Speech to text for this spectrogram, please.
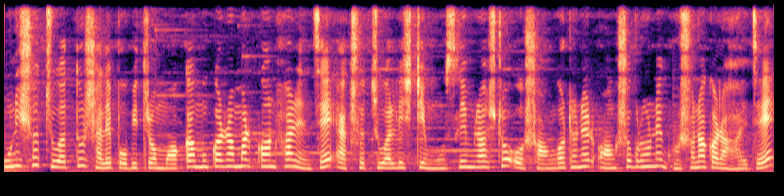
উনিশশো চুয়াত্তর সালে পবিত্র মক্কা মুকাররমার কনফারেন্সে একশো চুয়াল্লিশটি মুসলিম রাষ্ট্র ও সংগঠনের অংশগ্রহণে ঘোষণা করা হয় যে,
